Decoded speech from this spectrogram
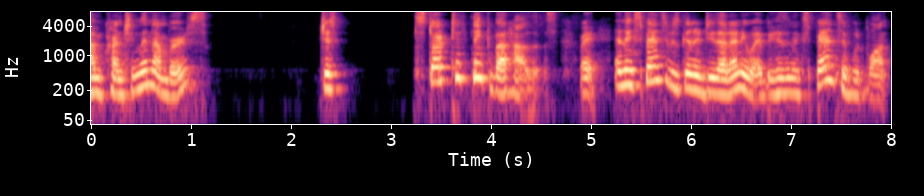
I'm crunching the numbers. Just start to think about houses, right? An expansive is going to do that anyway because an expansive would want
